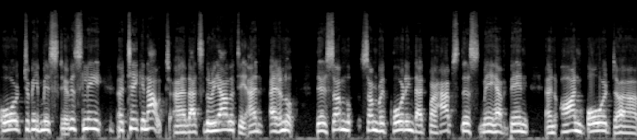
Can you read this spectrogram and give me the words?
or to be mysteriously taken out. that's the reality. And, and look, there's some some reporting that perhaps this may have been an onboard uh,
